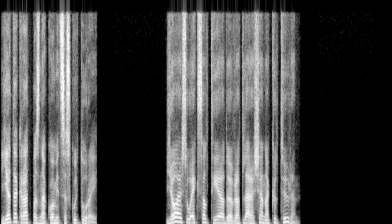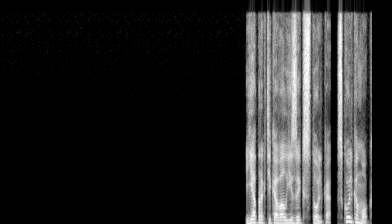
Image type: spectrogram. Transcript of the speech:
Я так рад познакомиться с культурой. Jag är så exalterad över att lära känna kulturen. Я практиковал язык столько, сколько мог.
